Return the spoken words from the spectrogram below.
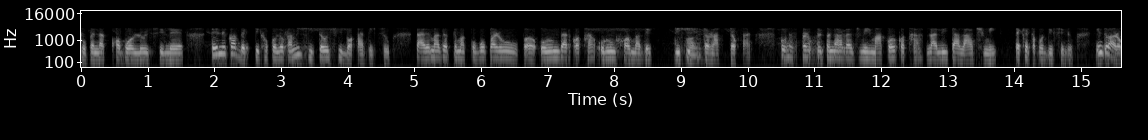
ভূপেন্দাক খবৰ লৈছিলে তেনেকুৱা ব্যক্তিসকলক আমি হিতৈষী বঁটা দিছো। তাৰে মাজত তোমাক ক'ব পাৰো অৰুণ দাৰ কথা অৰুণ শৰ্মা দেৱ বিশিষ্ট নাট্যকাৰ। কল্পনা লাজমীৰ মাকৰ কথা লালিতা লাজমী। তেখেতকো দিছিলো। কিন্তু আৰু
